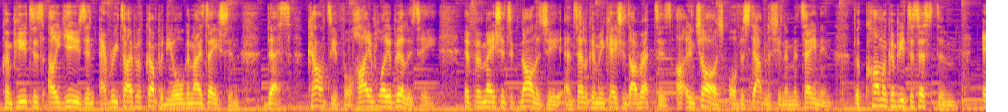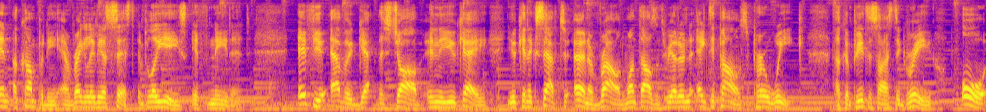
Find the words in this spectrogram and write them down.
Computers are used in every type of company or organization, thus counting for high employability. Information technology and telecommunication directors are in charge of establishing and maintaining the common computer system in a company and regularly assist employees if needed. If you ever get this job in the UK, you can accept to earn around £1,380 per week. A computer science degree or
